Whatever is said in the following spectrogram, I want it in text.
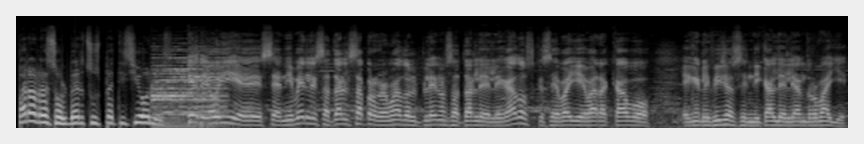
para resolver sus peticiones. El día de hoy este, a nivel estatal está programado el Pleno Estatal de Delegados que se va a llevar a cabo en el edificio sindical de Leandro Valle.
